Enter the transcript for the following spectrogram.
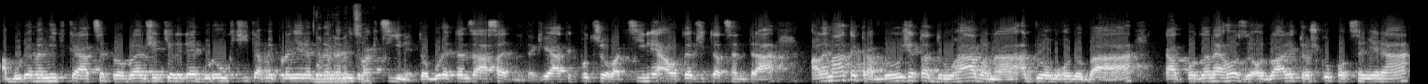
a budeme mít krátce problém, že ti lidé budou chtít a my pro ně nebudeme mít vakcíny. To bude ten zásadní. Takže já teď potřebuji vakcíny a otevřít ta centra, ale máte pravdu, že ta druhá vlna a dlouhodobá a podle mého od vlády trošku podceněná,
